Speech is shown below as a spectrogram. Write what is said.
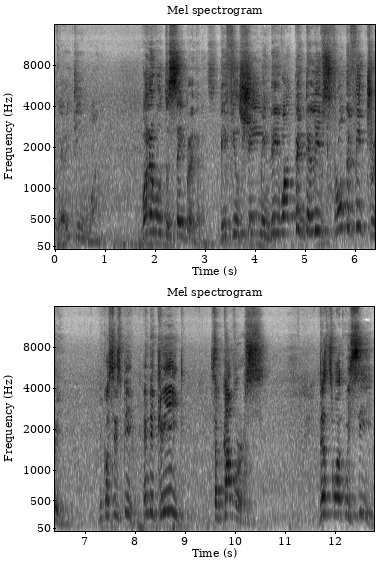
very thin one. What I want to say, brethren, they feel shame and they want take the leaves from the fig tree because it's big and they create some covers. That's what we see.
